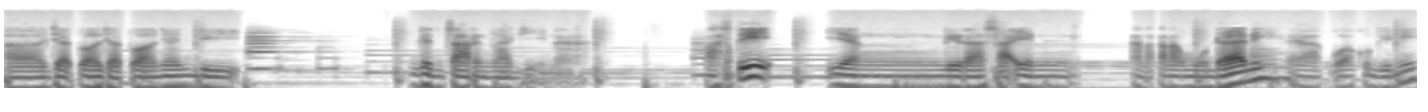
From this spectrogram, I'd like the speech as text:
Uh, jadwal-jadwalnya di gencarin lagi. Nah pasti yang dirasain anak-anak muda nih kayak aku aku gini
